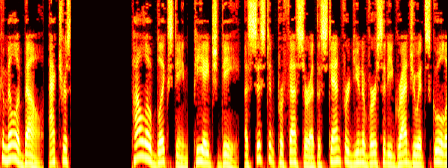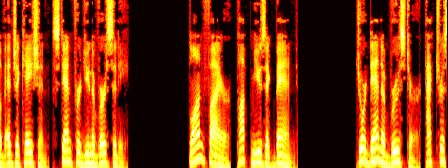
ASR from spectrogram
Camilla Bell, actress Paulo Blikstein, Ph.D., Assistant Professor at the Stanford University Graduate School of Education Stanford University Blondfire, pop music band. Jordana Brewster, actress.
